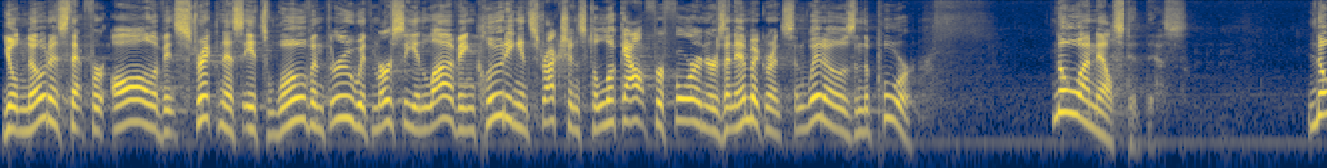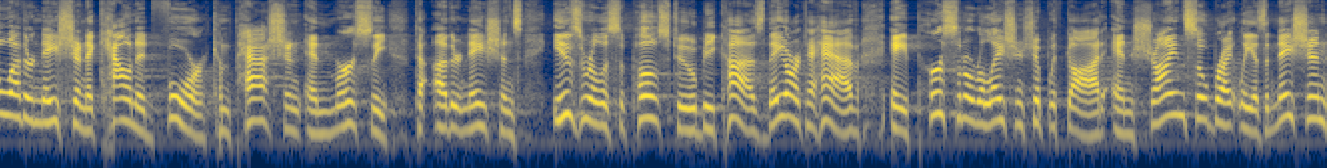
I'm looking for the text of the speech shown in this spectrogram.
you'll notice that for all of its strictness, it's woven through with mercy and love, including instructions to look out for foreigners and immigrants and widows and the poor. No one else did this. No other nation accounted for compassion and mercy to other nations. Israel is supposed to because they are to have a personal relationship with God and shine so brightly as a nation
